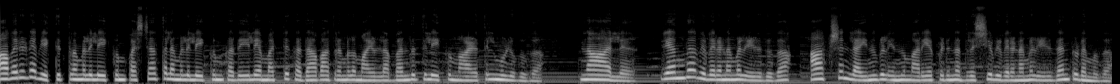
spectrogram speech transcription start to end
അവരുടെ വ്യക്തിത്വങ്ങളിലേക്കും പശ്ചാത്തലങ്ങളിലേക്കും കഥയിലെ മറ്റ് കഥാപാത്രങ്ങളുമായുള്ള ബന്ധത്തിലേക്കും ആഴത്തിൽ മുഴുകുക. നാല്. രംഗവിവരണങ്ങൾ എഴുതുക ആക്ഷൻ ലൈനുകൾ എന്നും അറിയപ്പെടുന്ന ദൃശ്യ വിവരണങ്ങൾ എഴുതാൻ തുടങ്ങുക.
